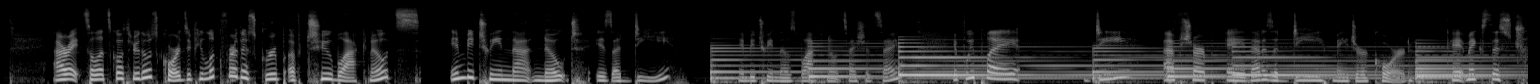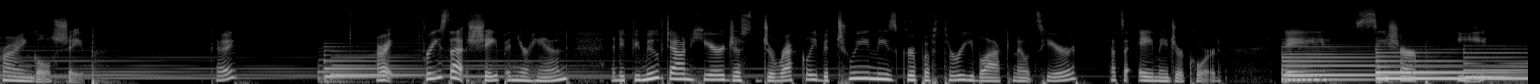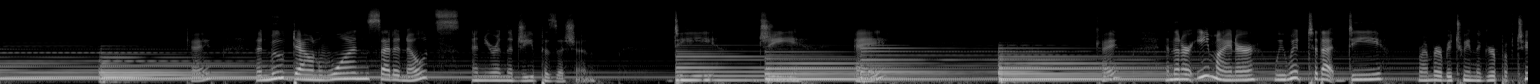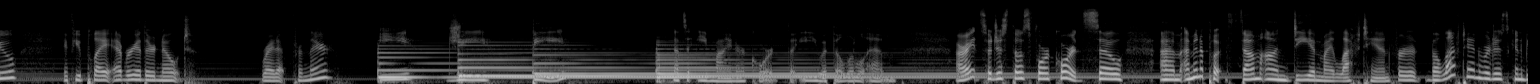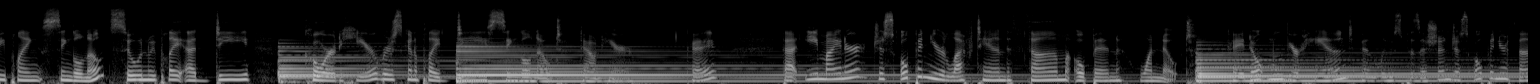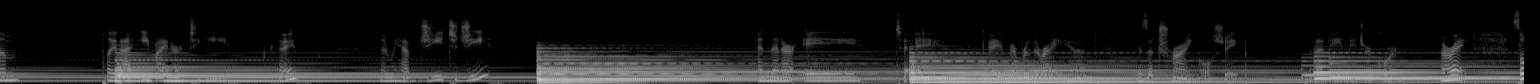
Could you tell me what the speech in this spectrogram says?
All right, so let's go through those chords. If you look for this group of two black notes, in between that note is a D, in between those black notes, I should say. If we play D, F sharp, A, that is a D major chord. Okay, it makes this triangle shape. Okay. All right, freeze that shape in your hand. And if you move down here, just directly between these group of three black notes here, that's an A major chord. A, C sharp, E. Then move down one set of notes and you're in the G position. D, G, A. Okay, and then our E minor, we went to that D, remember between the group of two. If you play every other note right up from there, E, G, B, that's an E minor chord, the E with the little M. All right, so just those four chords. So um, I'm going to put thumb on D in my left hand. For the left hand, we're just going to be playing single notes. So when we play a D chord here, we're just going to play D single note down here. Okay, that E minor, just open your left hand, thumb open one note. Okay, don't move your hand and lose position. Just open your thumb, play that E minor to E. Okay, then we have G to G,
